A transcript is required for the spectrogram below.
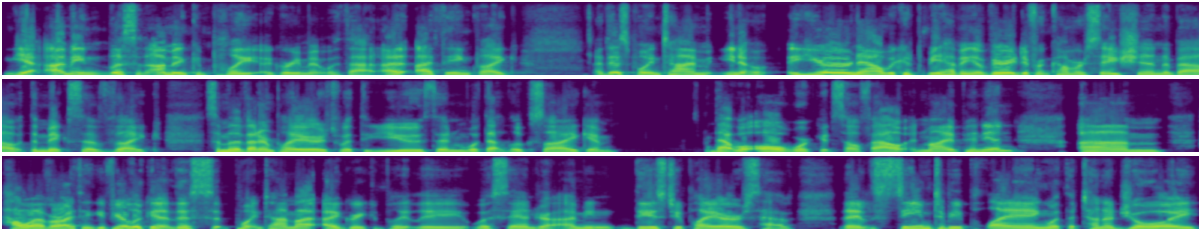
Yeah, I mean, listen, I'm in complete agreement with that. I, I think like at this point in time, you know, a year now, we could be having a very different conversation about the mix of like some of the veteran players with the youth and what that looks like. And that will all work itself out in my opinion. Um, however i think if you're looking at this point in time I, I, agree completely with sandra. I mean these two players have they seem to be playing with a ton of joy.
